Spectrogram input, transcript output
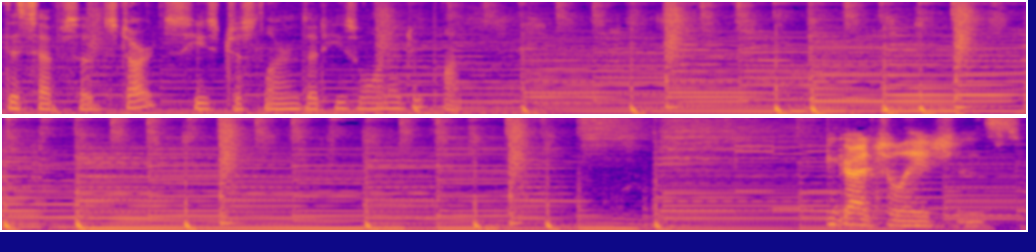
this episode starts, he's just learned that he's won a DuPont. Congratulations.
